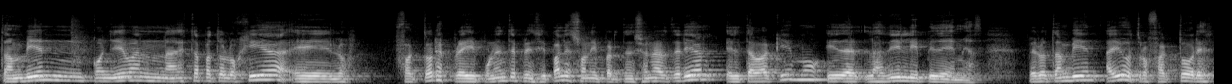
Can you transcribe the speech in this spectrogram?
También conllevan a esta patología eh, los factores predisponentes principales son hipertensión arterial, el tabaquismo y las dilipidemias. Pero también hay otros factores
